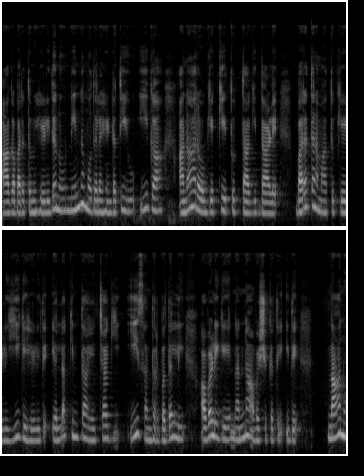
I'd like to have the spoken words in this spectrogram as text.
ಆಗ ಭರತನು ಹೇಳಿದನು, ನಿನ್ನ ಮೊದಲ ಹೆಂಡತಿಯು ಈಗ ಅನಾರೋಗ್ಯಕ್ಕೆ ತುತ್ತಾಗಿದ್ದಾಳೆ. ಭರತನ ಮಾತು ಕೇಳಿ ಹೀಗೆ ಹೇಳಿದೆ, ಎಲ್ಲಕ್ಕಿಂತ ಹೆಚ್ಚಾಗಿ ಈ ಸಂದರ್ಭದಲ್ಲಿ ಅವಳಿಗೆ ನನ್ನ ಅವಶ್ಯಕತೆ ಇದೆ. ನಾನು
